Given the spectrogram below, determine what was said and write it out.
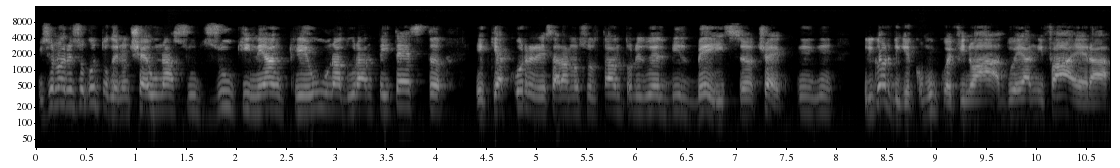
Mi sono reso conto che non c'è una Suzuki, neanche una durante i test, e che a correre saranno soltanto le due del Bill Base. Cioè, mm, ti ricordi che comunque fino a due anni fa era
